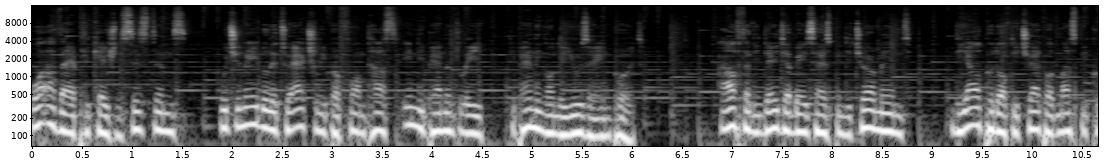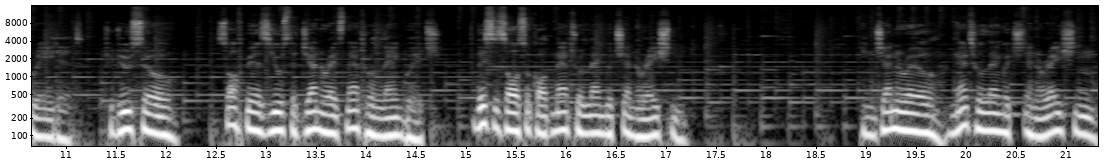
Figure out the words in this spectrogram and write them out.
or other application systems which enable it to actually perform tasks independently depending on the user input. After the database has been determined, the output of the chatbot must be created. To do so, software is used that generates natural language. This is also called natural language generation. In general, natural language generation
